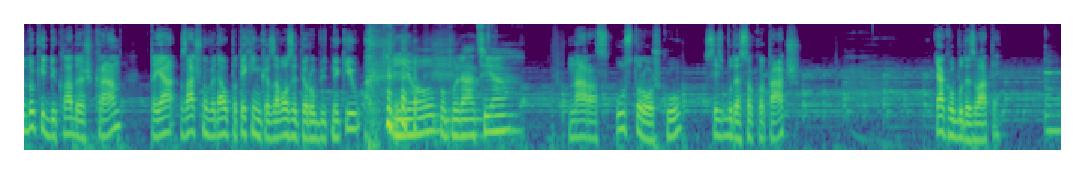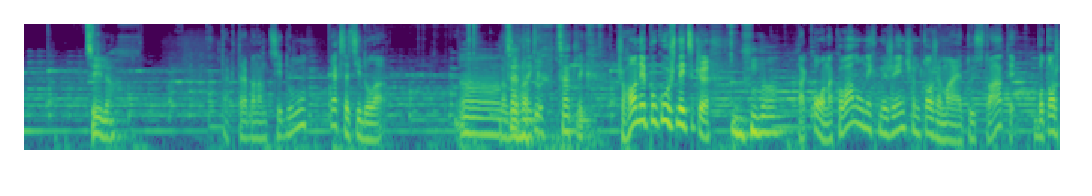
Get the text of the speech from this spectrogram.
Ти доки докладуєш кран, то я зачну видав потихеньку завозити робітників йоу, популяція. нараз у сторожку. Сись буде сокотач. Як його буде звати? Цілю. Так, треба нам цідулу. Як це цідула? Е, Називати. цетлик. Цетлик. Чого не покушницьке? Ну. Так, о, наковало у них, між іншим, теж має тут стояти. Бо теж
